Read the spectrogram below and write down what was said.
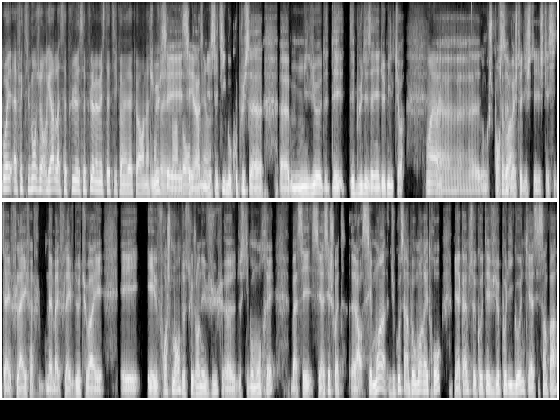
oui, effectivement, je regarde là, c'est plus, c'est plus la même esthétique, on est d'accord, on a changé. Oui, c'est une esthétique beaucoup plus euh, euh, milieu de, des- début des années 2000, tu vois. Ouais, ouais. Euh, donc je pense, Je ouais, je te dis, je t'ai- je t'ai cité Half-Life, Half- même Half-Life 2, tu vois, et et et franchement, de ce que j'en ai vu, euh, de ce qu'ils m'ont montré, bah c'est c'est assez chouette. Alors c'est moins, du coup, c'est un peu moins rétro, mais il y a quand même ce côté vieux polygone qui est assez sympa.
